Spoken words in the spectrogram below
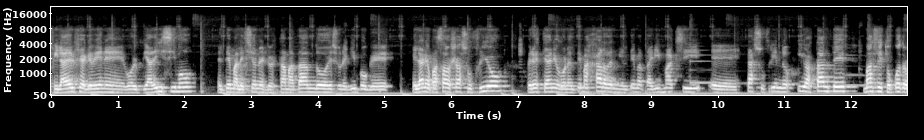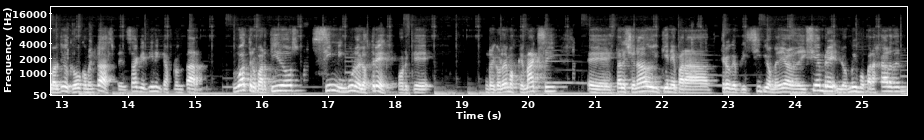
Filadelfia que viene golpeadísimo, el tema lesiones lo está matando, es un equipo que el año pasado ya sufrió, pero este año con el tema Harden y el tema Tyrese Maxi eh, está sufriendo y bastante, más estos cuatro partidos que vos comentás. Pensá que tienen que afrontar cuatro partidos sin ninguno de los tres, porque recordemos que Maxi eh, está lesionado y tiene para, creo que principio, mediados de diciembre, lo mismo para Harden.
